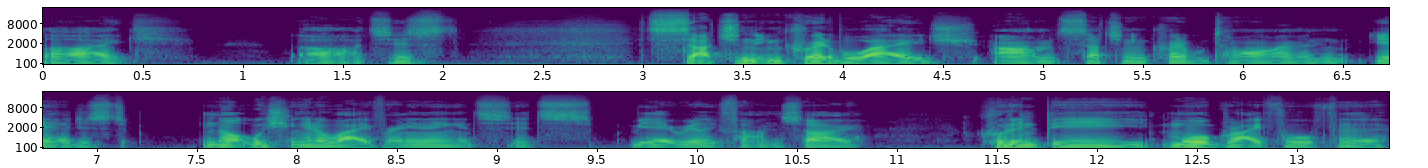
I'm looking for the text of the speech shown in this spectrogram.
Like, oh, it's just, it's such an incredible age. Um, it's such an incredible time, and yeah, just not wishing it away for anything. It's, it's yeah, really fun. So, couldn't be more grateful for,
